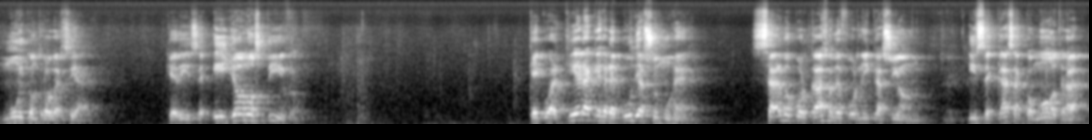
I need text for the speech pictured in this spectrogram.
muy controversial, que dice, y yo os digo, que cualquiera que repudia a su mujer, salvo por causa de fornicación, y se casa con otra,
